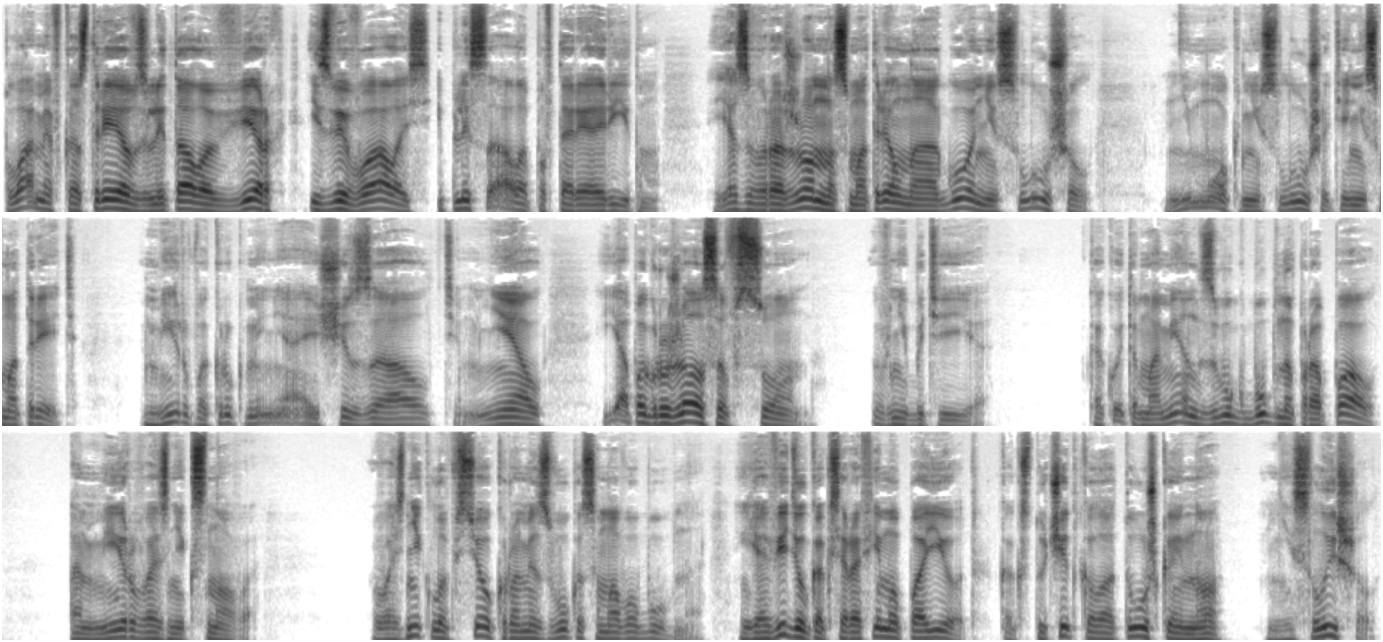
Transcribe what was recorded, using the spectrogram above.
Пламя в костре взлетало вверх, извивалось и плясало, повторяя ритм. Я завороженно смотрел на огонь и слушал. Не мог не слушать и не смотреть. Мир вокруг меня исчезал, темнел. Я погружался в сон, в небытие. В какой-то момент звук бубна пропал — а мир возник снова. Возникло все, кроме звука самого бубна. Я видел, как Серафима поет, как стучит колотушкой, но не слышал.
